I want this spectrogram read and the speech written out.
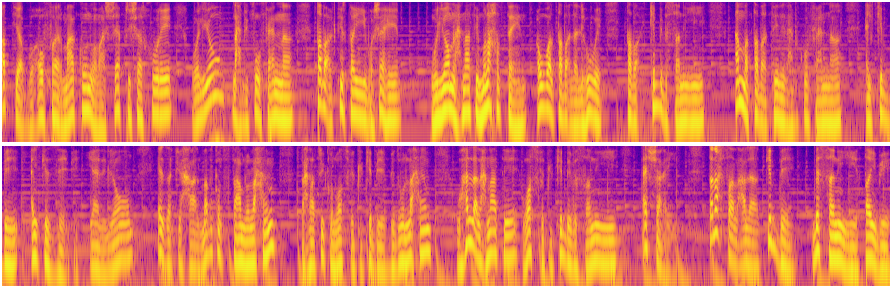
أطيب وأوفر معكم ومع الشيف ريشار خوري. واليوم رح بيكون في عنا طبق كتير طيب وشهي. واليوم رح نعطي ملاحظتين. أول طبق اللي هو طبق كبة بالصينية. أما الطبق الثاني اللي بيكون في عنا الكبة الكذابة. يعني اليوم إذا في حال ما بدكم تستعملوا لحم رح نعطيكم وصفة الكبة بدون لحم. وهلأ رح نعطي وصفة الكبة بالصينية الشرعيه تنحصل على كبة بالصينية طيبة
